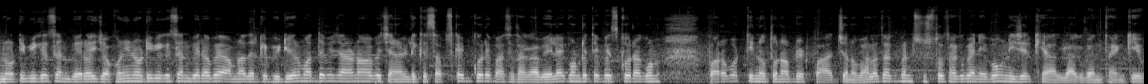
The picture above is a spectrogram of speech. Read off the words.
নোটিফিকেশান বেরোয়। যখনই নোটিফিকেশান বেরোবে, আপনাদেরকে ভিডিওর মাধ্যমে জানানো হবে। চ্যানেলটিকে সাবস্ক্রাইব করে পাশে থাকা বেল আইকনটিতে প্রেস করে রাখুন। পরবর্তী নতুন আপডেট পাওয়ার জন্য ভালো থাকবেন, সুস্থ থাকবেন এবং নিজের খেয়াল রাখবেন। থ্যাংক ইউ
